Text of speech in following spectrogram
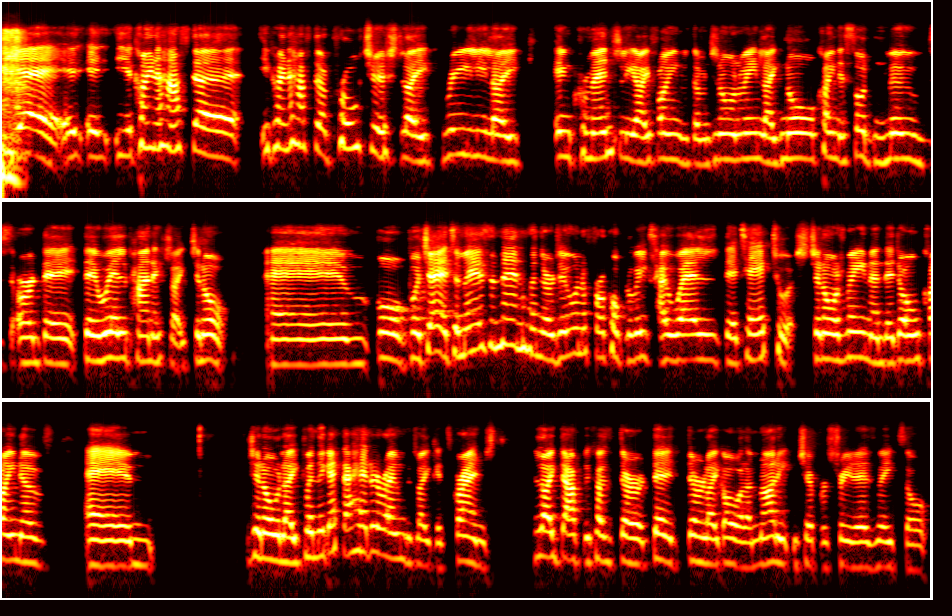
yeah, it, it, you kind of have to you kind of have to approach it like really like incrementally I find with them. Do you know what I mean? Like no kind of sudden moves or they they will panic, like you know. Um but but yeah, it's amazing then when they're doing it for a couple of weeks how well they take to it. Do you know what I mean? And they don't kind of um you know, like when they get their head around it, like it's grand like that because they're they they're like, oh well, I'm not eating chippers three days a week, so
